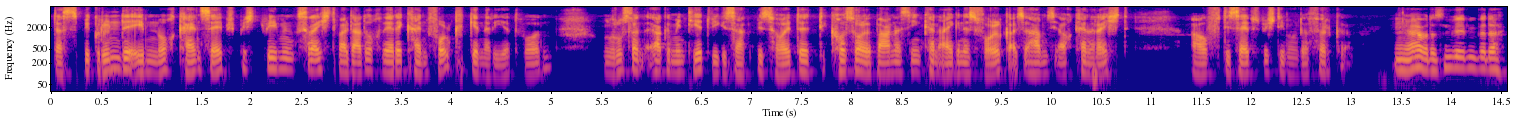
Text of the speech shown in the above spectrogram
das begründe eben noch kein Selbstbestimmungsrecht, weil dadurch wäre kein Volk generiert worden. Und Russland argumentiert, wie gesagt, bis heute, die Kosovo-Albaner sind kein eigenes Volk, also haben sie auch kein Recht auf die Selbstbestimmung der Völker. Ja, aber da sind wir eben bei der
